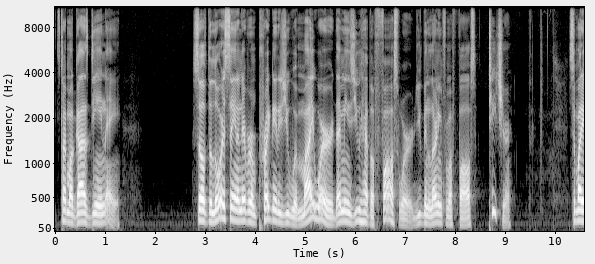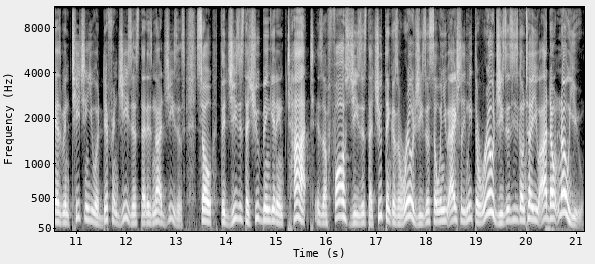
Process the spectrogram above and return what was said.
It's talking about God's DNA. So if the Lord is saying, I never impregnated you with my word, that means you have a false word. You've been learning from a false teacher. Somebody has been teaching you a different Jesus that is not Jesus. So the Jesus that you've been getting taught is a false Jesus that you think is a real Jesus. So when you actually meet the real Jesus, he's going to tell you, I don't know you.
